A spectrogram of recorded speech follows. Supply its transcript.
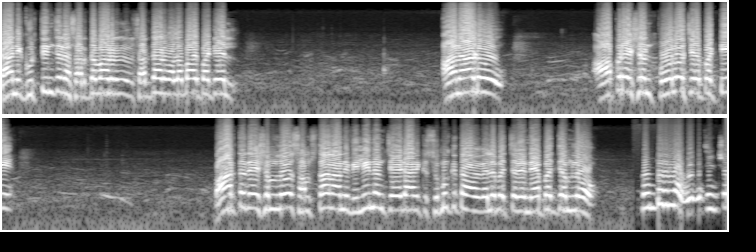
దాన్ని గుర్తించిన సర్దార్ సర్దార్ వల్లభాయ్ పటేల్ ఆనాడు ఆపరేషన్ పోలో చేపట్టి భారతదేశంలో సంస్థానాన్ని విలీనం చేయడానికి సుముఖత వెలువచ్చిన నేపథ్యంలో గుంటూరులో విభజించు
